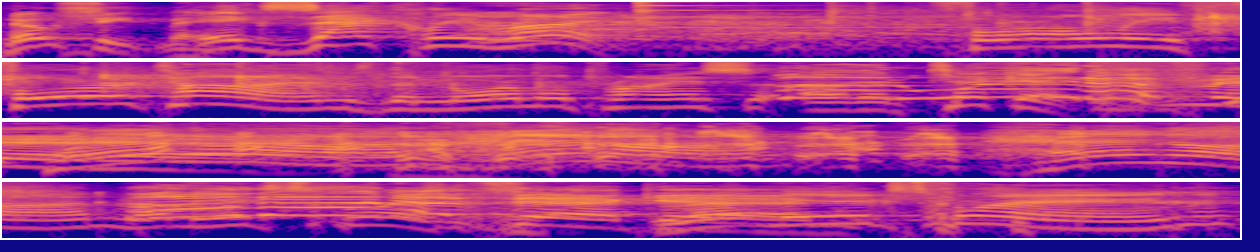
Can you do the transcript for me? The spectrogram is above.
No seatmate. Exactly right. For only four times the normal price of a ticket. wait a minute. Hang on, hang on, hang on. Let me explain. on a second. Let me explain.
